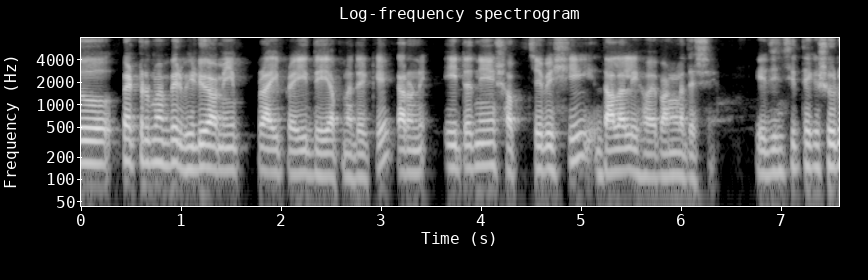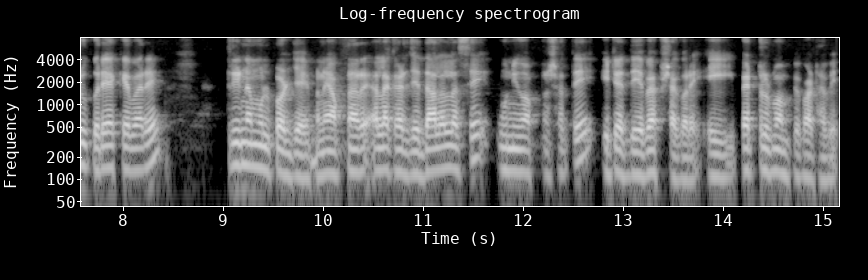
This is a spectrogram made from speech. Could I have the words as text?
তো পেট্রোল পাম্পের ভিডিও আমি প্রায় প্রায় দেই আপনাদেরকে, কারণ এইটা নিয়ে সবচেয়ে বেশি দালালি হয় বাংলাদেশে। এজেন্সি থেকে শুরু করে একেবারে তৃণমূল পর্যায়ে মানে আপনার এলাকার যে দালাল আছে, উনিও আপনার সাথে এটা দিয়ে ব্যবসা করে, এই পেট্রোল পাম্পে পাঠাবে।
